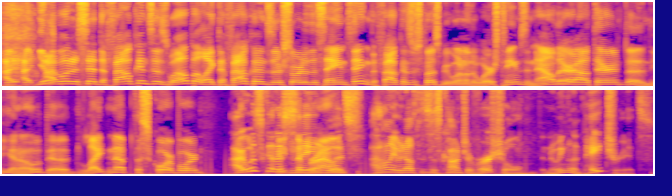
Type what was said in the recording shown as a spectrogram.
I, I, you know, I would have said the Falcons as well, but like the Falcons are sort of the same thing. The Falcons are supposed to be one of the worst teams, and now they're out there, the you know, the lighting up the scoreboard. I was going to beating the say Browns. what- I don't even know if this is controversial. The New England Patriots,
